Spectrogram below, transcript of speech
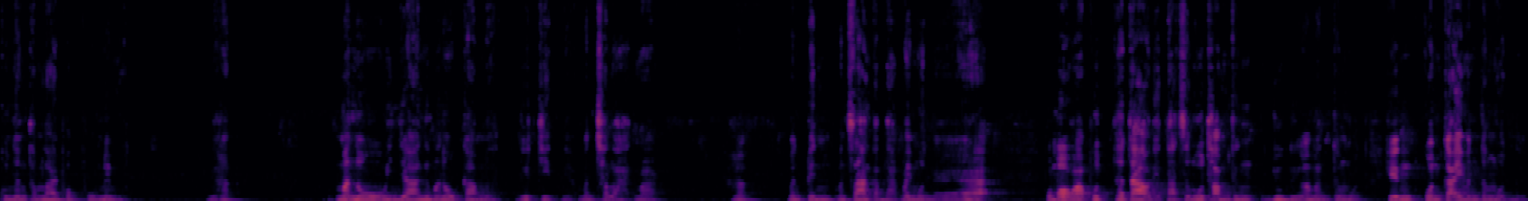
คุณยังทำลายภพภูมิไม่หมดนะฮะมโนวิญญาณหรือมโนกรรมหรือจิตเนี่ยมันฉลาดมากฮะมันเป็นมันสร้างกับดักไว้หมดแล้วผมบอกว่าพุทธเจ้าเนี่ยตัดสรู้ธรรมถึงอยู่เหนือมันทั้งหมด เห็นกลไกมันทั้งหมดเลย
